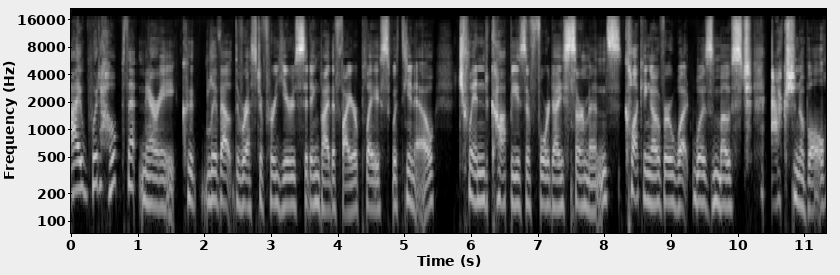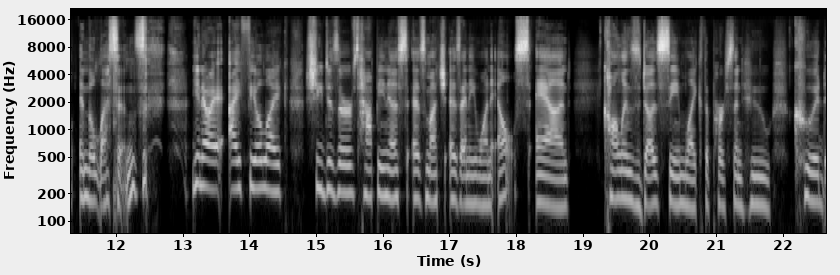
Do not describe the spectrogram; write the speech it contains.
I would hope that Mary could live out the rest of her years sitting by the fireplace with, you know, twinned copies of Fordyce sermons, clucking over what was most actionable in the lessons. you know, I, I feel like she deserves happiness as much as anyone else. And Collins does seem like the person who could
